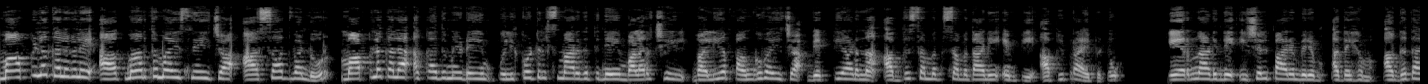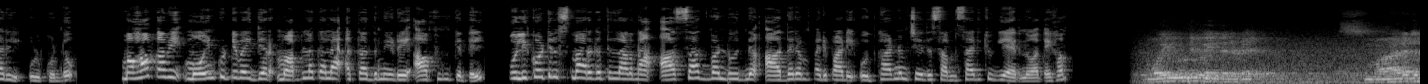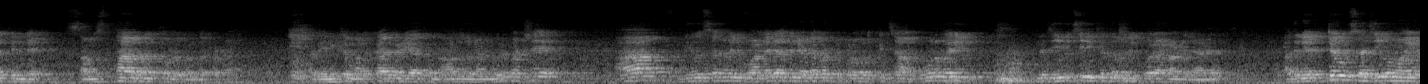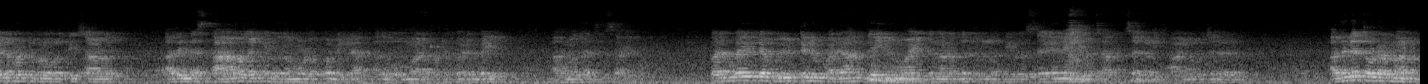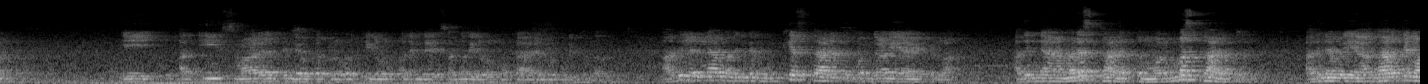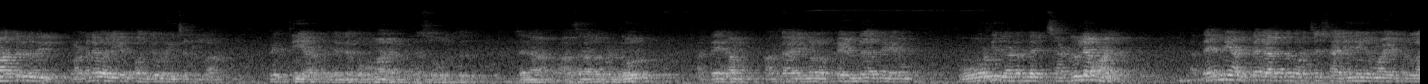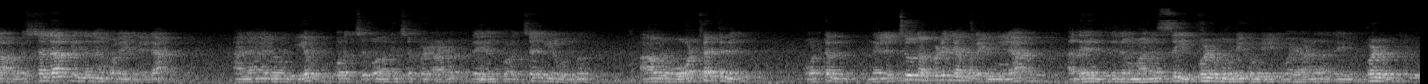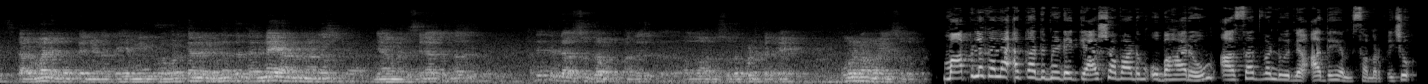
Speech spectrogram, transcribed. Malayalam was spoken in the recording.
മാപ്പിള കലകളെ ആത്മാർത്ഥമായി സ്നേഹിച്ച ആസാദ് വണ്ടൂർ മാപ്പിള അക്കാദമിയുടെയും പുലിക്കോട്ടിൽ സ്മാരകത്തിന്റെയും വളർച്ചയിൽ വലിയ പങ്കുവഹിച്ച വ്യക്തിയാണെന്ന് അബ്ദുസമദ് സമദാനി എം പി അഭിപ്രായപ്പെട്ടു. ഏറനാടിന്റെ ഇശൽ പാരമ്പര്യം അദ്ദേഹം അകതാരിൽ ഉൾക്കൊണ്ടു. മഹാകവി മോയിൻകുട്ടി വൈദ്യർ മാപ്പിള അക്കാദമിയുടെ ആഭിമുഖ്യത്തിൽ പുലിക്കോട്ടിൽ സ്മാരകത്തിൽ നടന്ന ആസാദ് വണ്ടൂരിന് ആദരം പരിപാടി ഉദ്ഘാടനം ചെയ്ത് സംസാരിക്കുകയായിരുന്നു അദ്ദേഹം. മോയിൻകുട്ടി വൈദ്യരുടെ സ്മാരകത്തിന്റെ സംസ്ഥാപനത്തോട് ബന്ധപ്പെട്ട അതെനിക്ക് മറക്കാൻ കഴിയാത്ത നാളുകളാണ്. ഒരു പക്ഷേ ആ ദിവസങ്ങളിൽ വളരെ അതിൽ ഇടപെട്ട് പ്രവർത്തിച്ച അപൂർവരിൽ ഇന്ന് ജീവിച്ചിരിക്കുന്നവരിൽ ഒരാളാണ് ഞാൻ അതിൽ ഏറ്റവും സജീവമായി ഇടപെട്ട് പ്രവർത്തിച്ച ആൾ അതിന്റെ സ്ഥാപകൻ എന്ന് നമ്മോടൊപ്പമില്ല. അത് ബഹുമാനപ്പെട്ട കൊരമ്പയിൽ അഹമ്മദ് അജി സാഹിബ്. കൊരമ്പയിലെ വീട്ടിലും വരാന്തയിലുമായിട്ട് നടന്നിട്ടുള്ള ദിവസേനയുള്ള ചർച്ചകൾ ആലോചനകൾ അതിനെ തുടർന്നാണ് ഈ സ്മാരകത്തിന്റെ ഒക്കെ പ്രവൃത്തികളും അതിന്റെ സംഗതികളും ഒക്കെ ആരംഭം കുറിക്കുന്നത്. അതിലെല്ലാം അതിന്റെ മുഖ്യസ്ഥാനത്ത് പങ്കാളിയായിട്ടുള്ള അതിന്റെ അമരസ്ഥാനത്ത് മർമ്മസ്ഥാനത്ത് അതിനെ ഒരു യാഥാർത്ഥ്യമാക്കുന്നതിൽ വളരെ വലിയ പങ്ക് വഹിച്ചിട്ടുള്ള വ്യക്തിയാണ് എന്റെ ബഹുമാനപ്പെട്ട സുഹൃത്ത് ജന വണ്ടൂർ അദ്ദേഹം ആ കാര്യങ്ങളൊക്കെ ഉണ്ട്. അദ്ദേഹം ഓടി നടന്ന ചടുലമായി. അദ്ദേഹം ഈ അടുത്ത കാലത്ത് കുറച്ച് ശാരീരികമായിട്ടുള്ള അവശത എന്ന് ഞാൻ പറയുന്നില്ല. അനാരോഗ്യം കുറച്ച് ബാധിച്ചപ്പോഴാണ് അദ്ദേഹം കുറച്ചെങ്കിലും ഒന്ന് ആ ഒരു ഓട്ടത്തിന് ഓട്ടം നിലച്ചു എന്നപ്പോഴും ഞാൻ പറയുന്നില്ല. അദ്ദേഹത്തിന്റെ മനസ്സ് ഇപ്പോഴും ഓടിക്കൊണ്ടിരിക്കുകയാണ്. അദ്ദേഹം ഇപ്പോഴും കർമ്മരംഗത്ത് തന്നെയാണ്. അദ്ദേഹം ഈ പ്രവർത്തന രംഗത്ത് തന്നെയാണെന്നാണ് ഞാൻ മനസ്സിലാക്കുന്നത്. അദ്ദേഹത്തിന്റെ അസുഖം അത് അള്ളാഹു സുഖപ്പെടുത്തട്ടെ. പൂർണമായി സുഖപ്പെടുത്തും മാപ്പിളകല അക്കാദമിയുടെ ക്യാഷ് അവാർഡും ഉപഹാരവും ആസാദ് വണ്ടൂരിന് അദ്ദേഹം സമർപ്പിച്ചു.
